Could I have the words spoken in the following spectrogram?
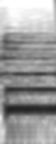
Thank you.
